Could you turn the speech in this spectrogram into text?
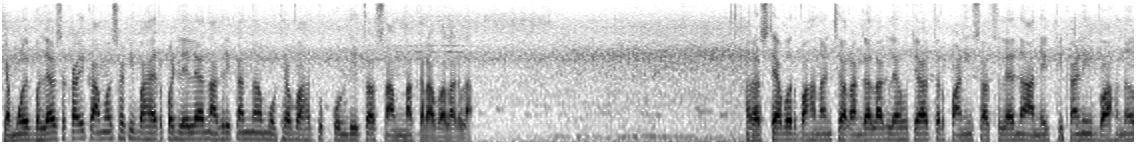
त्यामुळे भल्या सकाळी कामासाठी बाहेर पडलेल्या नागरिकांना मोठ्या वाहतूक कोंडीचा सामना करावा लागला. रस्त्यावर वाहनांच्या रांगा लागल्या होत्या तर पाणी साचल्यानं अनेक ठिकाणी वाहनं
